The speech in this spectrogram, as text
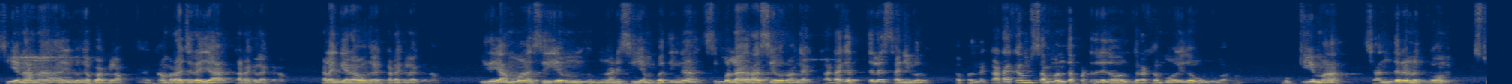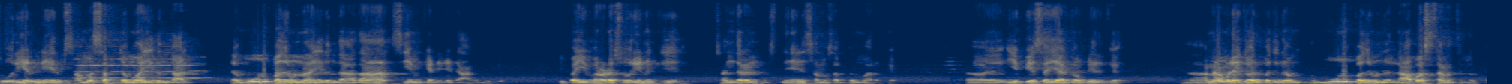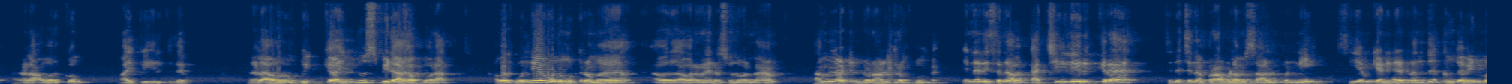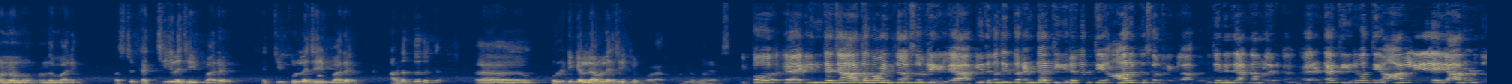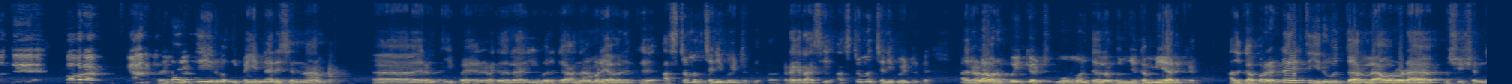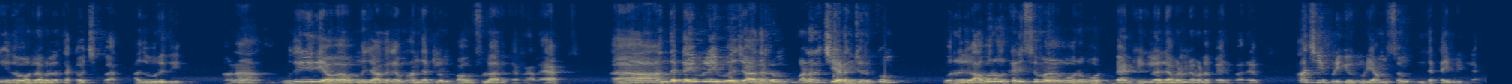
சிஎன் அண்ணா இவங்க பார்க்கலாம். காமராஜர் ஐயா கடகலக்கணம். கலைஞர் அவங்க கடகலக்கணம். இதே அம்மா சிஎம் முன்னாடி சிஎம் பார்த்தீங்கன்னா சிம்மல ல- வருவாங்க. கடகத்துல சனி வரும். அப்ப அந்த கடகம் சம்பந்தப்பட்டதுல ஏதோ ஒரு கிரகமோ ஏதோ ஒன்று வரணும். முக்கியமா சந்திரனுக்கும் சூரியன் நேரும் சமசப்தமா இருந்தால் இந்த மூணு பதினொன்னா இருந்தாதான் சிஎம் கேண்டிடேட் ஆக முடியும். இப்போ இவரோட சூரியனுக்கு சந்திரன் நேர் சமசப்தமாக இருக்கு. இபிஎஸ் ஐயாக்கும் அப்படி இருக்கு. அண்ணாமலைக்கு அவர் பார்த்தீங்கன்னா மூணு பதினொன்று லாபஸ்தானத்தில் இருக்கு. அதனால அவருக்கும் வாய்ப்பு இருக்குது. அதனால அவரும் குயிக்காக இன்னும் ஸ்பீடாக போறார். அவருக்கு ஒன்னே ஒன்று மட்டும் நம்ம அவர் அவரை நான் என்ன சொல்லுவேன்னா தமிழ்நாட்டின் டொனால்ட் ட்ரம்ப்பும் என்ன ரீசன் அவர் கட்சியில் இருக்கிற சின்ன சின்ன ப்ராப்ளம் சால்வ் பண்ணி சிஎம் கேண்டிடேட் வந்து அங்கே வின் பண்ணணும் அந்த மாதிரி. ஃபர்ஸ்ட் கட்சியில ஜெயிப்பாரு கட்சிக்குள்ள ஜெயிப்பாரு. அடுத்தது பொலிட்டிக்கல் லெவல்ல ஜெயிக்க போறாரு. அந்த மாதிரி. இப்போ இந்த ஜாதகம் இதெல்லாம் சொல்றீங்க இல்லையா? இது வந்து இப்ப ரெண்டாயிரத்தி இருபத்தி ஆறுக்கு சொல்றீங்களா? உதயநிதி அண்ணாமலை இருக்காங்க. ரெண்டாயிரத்தி இருபத்தி ஆறுலயே யாரோடது வந்து பவரா இருக்கும்? ரெண்டாயிரத்தி இருபது இப்ப என்ன ரீசன்னா இப்ப நடக்கிறதுல இவருக்கு அண்ணாமலை அவருக்கு அஷ்டம சனி போயிட்டு இருக்கு கடகராசி அஷ்டம சனி போயிட்டு இருக்கு அதனால அவர் குயிக்கட் மூவ்மெண்ட் எல்லாம் கொஞ்சம் கம்மியா இருக்கு. அதுக்கப்புறம் ரெண்டாயிரத்தி இருபத்தி ஆறுல அவரோட பொசிஷன் ஏதோ ஒரு லெவல்ல தக்க வச்சுக்குவார். அது உறுதி. ஆனால் உதயநிதி அவ- அவங்க ஜாதகம் அந்த இடத்துல பவர்ஃபுல்லாக இருக்கிறனால அந்த டைம்ல இவர் ஜாதகம் வளர்ச்சி அடைஞ்சிருக்கும். ஒரு அவர் ஒரு கணிசமாக ஒரு ஓட் பேங்கிங்ல லெவல் லெவலில் போயிருப்பாரு. ஆட்சியை பிடிக்கக்கூடிய அம்சம் இந்த டைம் இல்லை.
